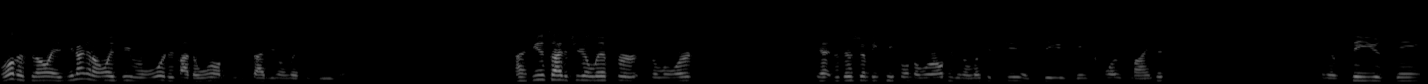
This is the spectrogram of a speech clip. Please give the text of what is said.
World doesn't always, you're not going to always be rewarded by the world if you decide you're going to live for Jesus. Uh, if you decide that you're going to live for the Lord, yeah, there's going to be people in the world who are going to look at you and see you as being closed-minded. And they'll see you as being,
